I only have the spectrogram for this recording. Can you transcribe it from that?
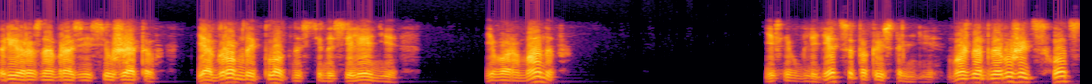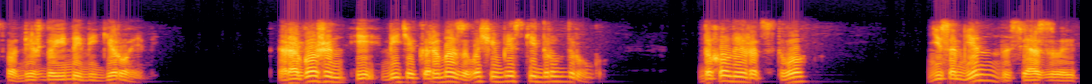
При разнообразии сюжетов и огромной плотности населения его романов, если вглядеться попристальнее, можно обнаружить сходство между иными героями. Рогожин и Митя Карамазов очень близки друг к другу. Духовное родство несомненно связывает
